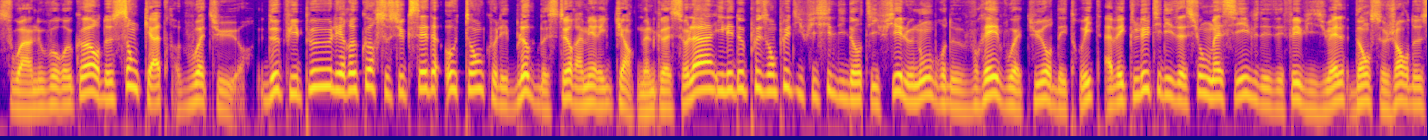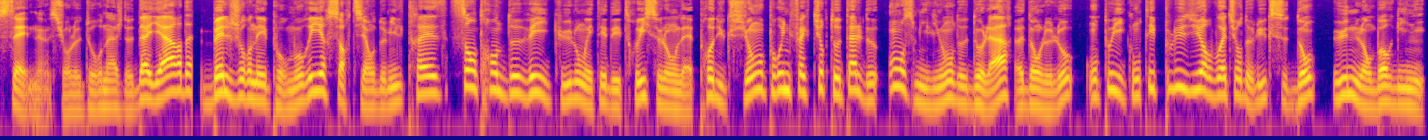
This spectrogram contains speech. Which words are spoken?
soit un nouveau record de 104 voitures. Depuis peu, les records se succèdent autant que les blockbusters américains. Malgré cela, il est de plus en plus difficile d'identifier le nombre de vraies voitures détruites avec l'utilisation massive des effets visuels dans ce genre de scène. Sur le tournage de Die Hard, Belle journée pour mourir, sorti en 2013, 32 véhicules ont été détruits selon la production pour une facture totale de 11 millions de dollars. Dans le lot, on peut y compter plusieurs voitures de luxe dont une Lamborghini.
